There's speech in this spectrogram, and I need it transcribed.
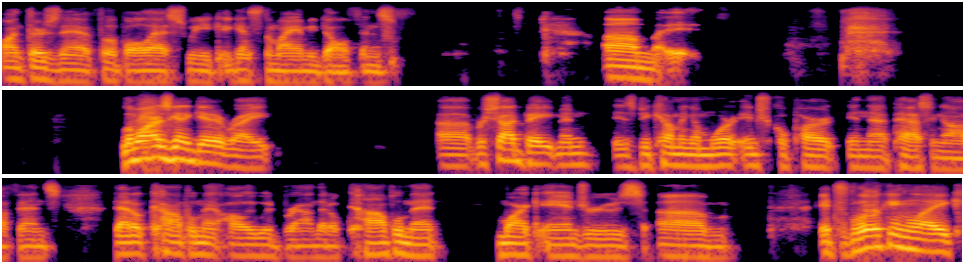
on Thursday Night Football last week against the Miami Dolphins? Um, it- Lamar's going to get it right. Uh, Rashod Bateman is becoming a more integral part in that passing offense. That'll complement Hollywood Brown. That'll complement Mark Andrews. Um, it's looking like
